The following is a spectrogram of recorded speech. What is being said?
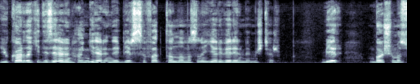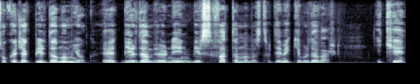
Yukarıdaki dizelerin hangilerinde bir sıfat tanımlamasına yer verilmemiştir? 1. Başımı sokacak bir damım yok. Evet bir dam örneğin bir sıfat tanımlamasıdır. Demek ki burada var. 2.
